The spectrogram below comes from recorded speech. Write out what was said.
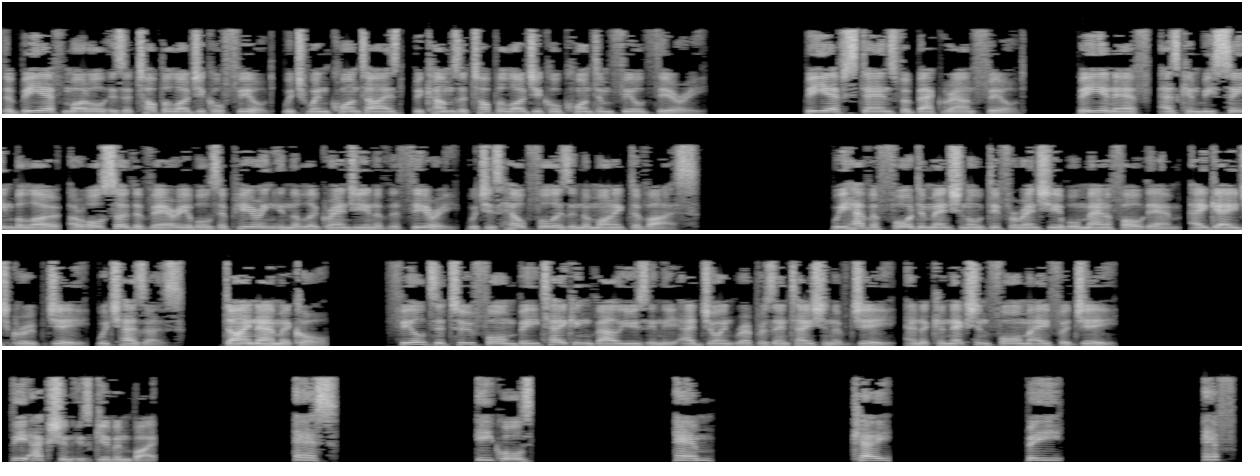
The BF model is a topological field, which when quantized, becomes a topological quantum field theory. BF stands for background field. B and F, as can be seen below, are also the variables appearing in the Lagrangian of the theory, which is helpful as a mnemonic device. We have a four-dimensional differentiable manifold M, a gauge group G, which has as dynamical fields a two-form B taking values in the adjoint representation of G, and a connection form A for G. The action is given by S equals M K B F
